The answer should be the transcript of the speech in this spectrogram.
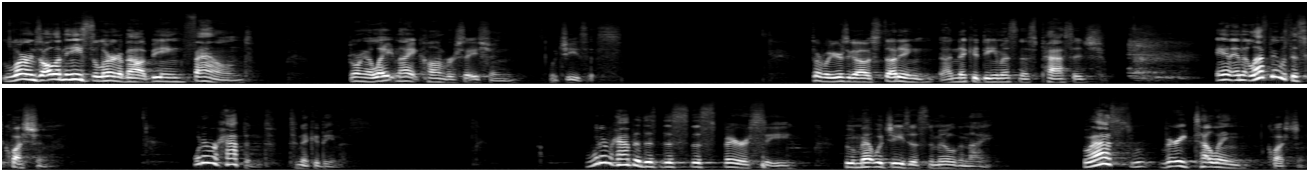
learns all that he needs to learn about being found during a late night conversation with Jesus. Several years ago, I was studying uh, Nicodemus in this passage, and, and it left me with this question Whatever happened to Nicodemus? Whatever happened to this, this, this Pharisee who met with Jesus in the middle of the night, who asked very telling questions,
